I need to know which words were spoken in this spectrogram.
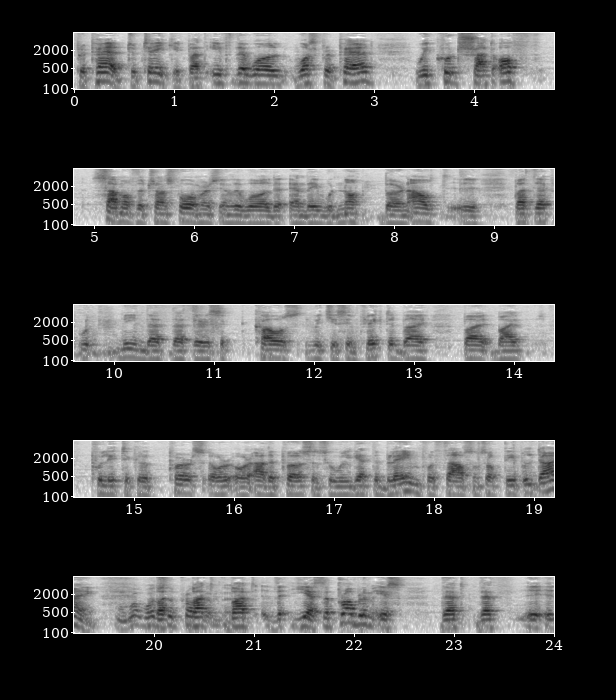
prepared to take it, but if the world was prepared, we could shut off some of the transformers in the world and they would not burn out. Uh, but that would mean that, that there is a chaos which is inflicted by, by, by political pers- or, or other persons who will get the blame for thousands of people dying. What, what's but, the problem? But, but the, yes, the problem is that that uh,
